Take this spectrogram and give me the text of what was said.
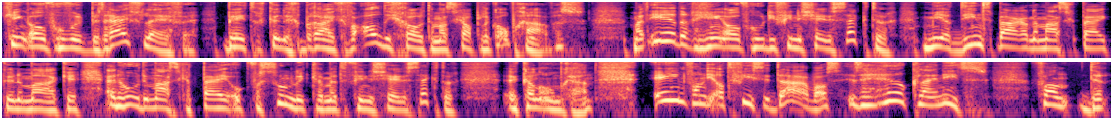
ging over hoe we het bedrijfsleven beter kunnen gebruiken voor al die grote maatschappelijke opgaves. Maar het eerdere ging over hoe die financiële sector meer dienstbaar aan de maatschappij kunnen maken en hoe de maatschappij ook fatsoenlijker met de financiële sector eh, kan omgaan. Een van die adviezen daar was, is een heel klein iets. Van er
